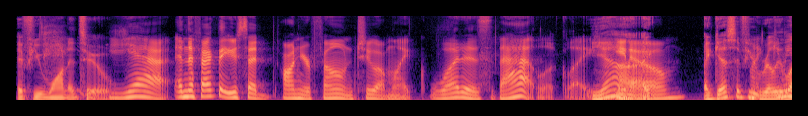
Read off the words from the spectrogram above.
if you wanted to. Yeah, and the fact that you said on your phone too, I'm like, what does that look like? Yeah, you know, I guess if you Like, really give me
